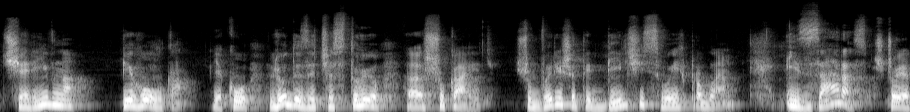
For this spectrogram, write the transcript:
чарівна пігулка, яку люди зачастую е, шукають, щоб вирішити більшість своїх проблем. І зараз, що я,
